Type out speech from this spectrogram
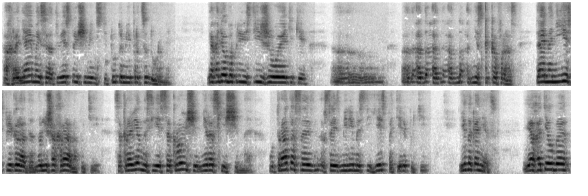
охраняемой соответствующими институтами и процедурами. Я хотел бы привести из живой этики э, несколько фраз. Тайна не есть преграда, но лишь охрана пути – Сокровенность есть сокровище нерасхищенное. Утрата соизмеримости есть потеря пути. И, наконец, я хотел бы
